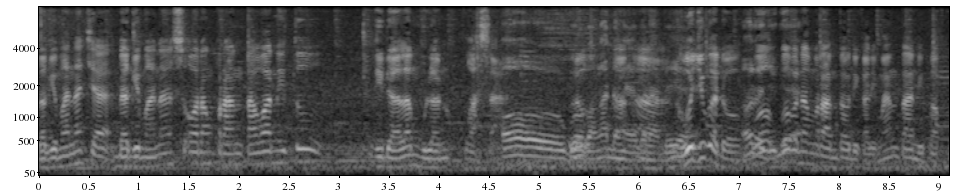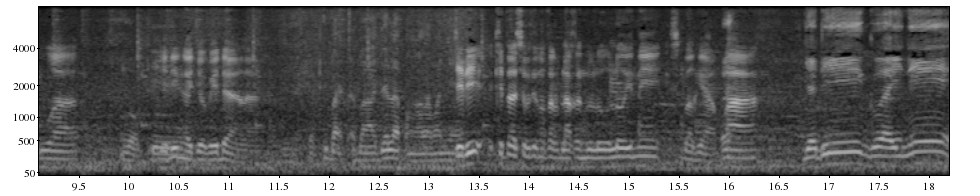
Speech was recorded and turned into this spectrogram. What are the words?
bagaimana ca bagaimana seorang perantauan itu di dalam bulan puasa. oh gua banget dong ya berarti ya. Gue juga dong. Oh, gue juga. pernah merantau di Kalimantan, di Papua. oke Jadi nggak jauh beda lah. berarti ada lah pengalamannya Jadi kita sebutin latar belakang dulu lu ini sebagai apa? jadi gua ini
